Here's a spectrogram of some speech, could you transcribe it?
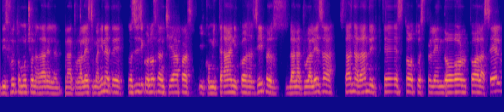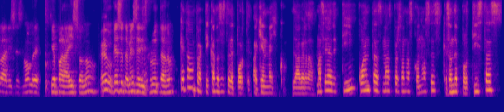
disfruto mucho nadar en la naturaleza. Imagínate, no sé si conozcan Chiapas y Comitán y cosas así, pero la naturaleza, estás nadando y tienes todo tu esplendor, toda la selva, dices, hombre, qué paraíso, ¿no? Creo que eso también se disfruta, ¿no? ¿Qué tan practicado es este deporte aquí en México? La verdad, más allá de ti, ¿cuántas más personas conoces que son deportistas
